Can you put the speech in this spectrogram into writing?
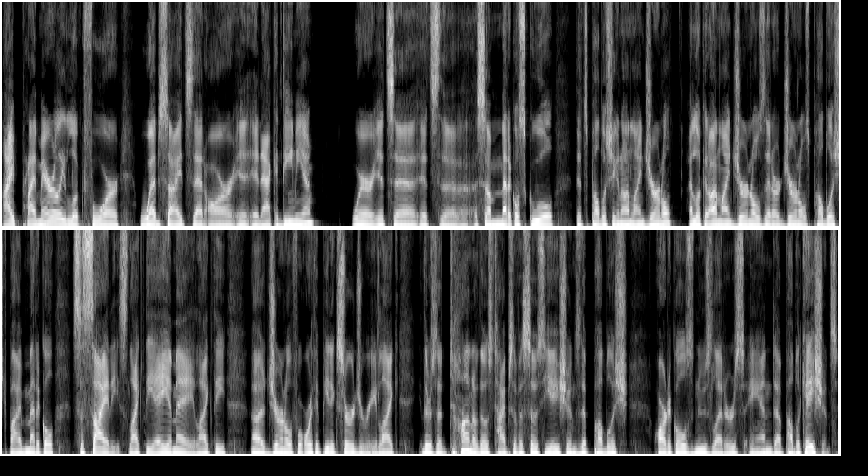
I primarily look for websites that are in, in academia, where it's a, it's the, some medical school that's publishing an online journal. I look at online journals that are journals published by medical societies like the AMA, like the uh, Journal for Orthopedic Surgery. Like there's a ton of those types of associations that publish articles, newsletters, and uh, publications.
